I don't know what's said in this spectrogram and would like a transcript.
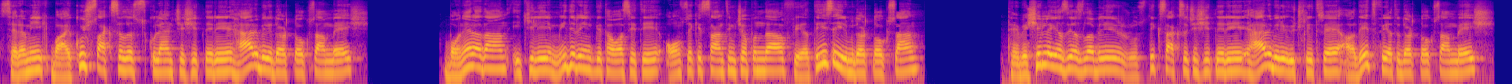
Seramik baykuş saksılı sukulent çeşitleri her biri 4.95. Bonera'dan ikili midi renkli tava seti 18 santim çapında fiyatı ise 24.90. Tebeşirle yazı yazılabilir rustik saksı çeşitleri her biri 3 litre adet fiyatı 4.95.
